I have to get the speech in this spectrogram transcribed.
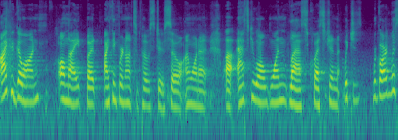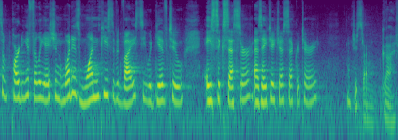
I could go on all night, but I think we're not supposed to. So I want to uh, ask you all one last question, which is regardless of party affiliation, what is one piece of advice you would give to a successor as HHS secretary? Why don't you start? gosh.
